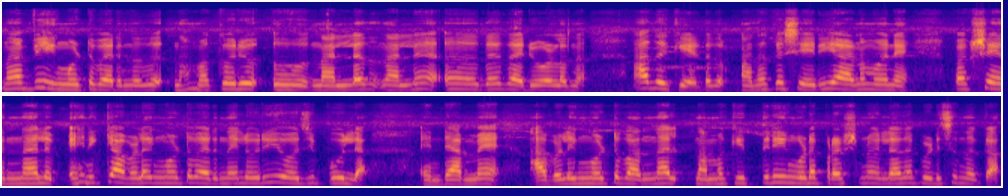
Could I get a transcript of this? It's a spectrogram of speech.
നവ്യ ഇങ്ങോട്ട് വരുന്നത് നമുക്കൊരു നല്ല നല്ല ഇത് തരുവുള്ളെന്ന് അത് കേട്ടതും. അതൊക്കെ ശരിയാണ് മോനെ. പക്ഷെ എന്നാലും എനിക്ക് അവളെ ഇങ്ങോട്ട് വരുന്നതിൽ ഒരു യോജിപ്പുമില്ല. എന്റെ അമ്മേ അവളിങ്ങോട്ട് വന്നാൽ നമുക്ക് ഇത്രയും കൂടെ പ്രശ്നമില്ലാതെ പിടിച്ചു നിൽക്കാം.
